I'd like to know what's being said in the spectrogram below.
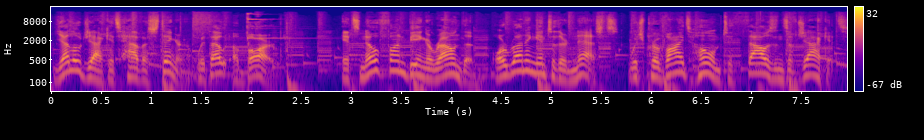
yellow jackets have a stinger without a barb. It's no fun being around them or running into their nests, which provides home to thousands of jackets,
